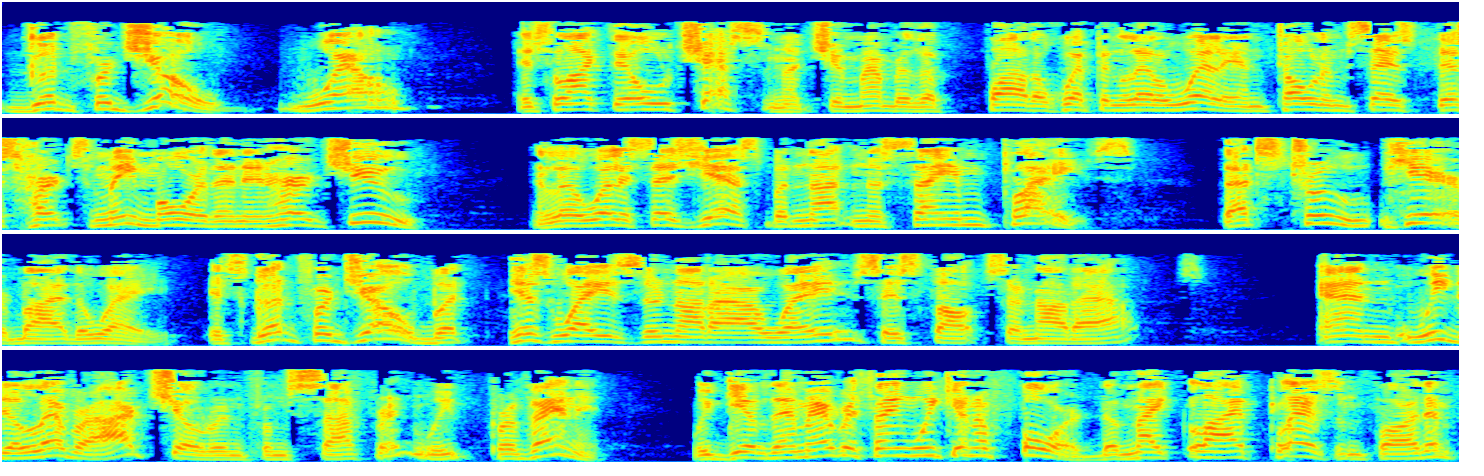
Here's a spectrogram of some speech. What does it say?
good for Job. Well, it's like the old chestnut. You remember the father whipping little Willie and told him, says, this hurts me more than it hurts you. And little Willie says, yes, but not in the same place. That's true here, by the way. It's good for Job, but his ways are not our ways. His thoughts are not ours. And we deliver our children from suffering. We prevent it. We give them everything we can afford to make life pleasant for them,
